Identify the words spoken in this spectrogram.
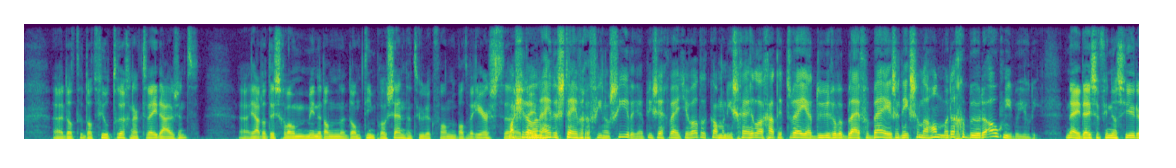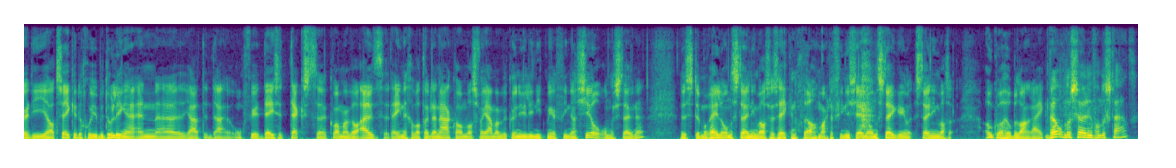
Dat, dat viel terug naar 2000. Eh, ja, dat is gewoon minder dan, dan 10% natuurlijk van wat we eerst eh, Maar als je dan deden. een hele stevige financierder hebt die zegt, weet je wat, dat kan me niet schelen. Gaat dit twee jaar duren, we blijven bij, is er niks aan de hand. Maar dat gebeurde ook niet bij jullie. Nee, deze financierder die had zeker de goede bedoelingen. En eh, ja, daar, ongeveer deze tekst eh, kwam er wel uit. Het enige wat er daarna kwam was van ja, maar we kunnen jullie niet meer financieel ondersteunen. Dus de morele ondersteuning was er zeker nog wel, maar de financiële ondersteuning steuning was ook wel heel belangrijk. Wel ondersteuning van de staat?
